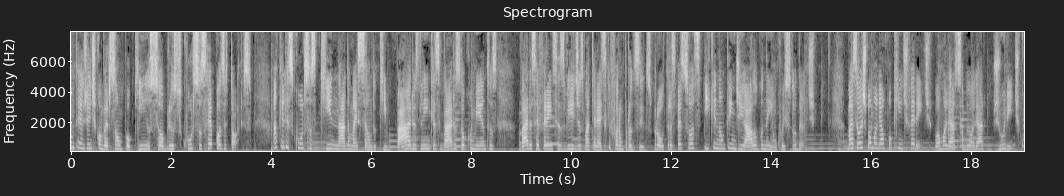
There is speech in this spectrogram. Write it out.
Ontem a gente conversou um pouquinho sobre os cursos repositórios. Aqueles cursos que nada mais são do que vários links, vários documentos, várias referências, vídeos, materiais que foram produzidos por outras pessoas e que não tem diálogo nenhum com o estudante. Mas hoje vamos olhar um pouquinho diferente. Vamos olhar sobre o olhar jurídico.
